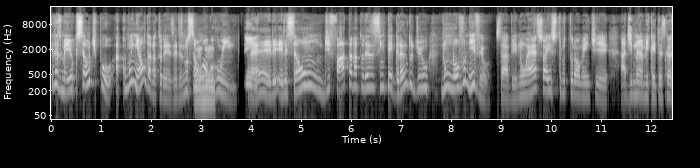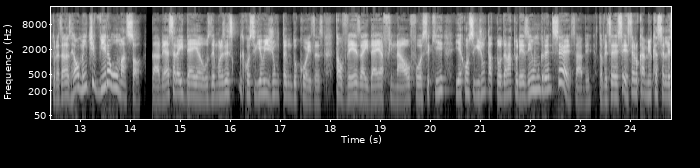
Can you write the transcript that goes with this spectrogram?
eles meio que são, tipo, a comunhão da natureza. Eles não são uhum. algo ruim, Sim. né? Eles, eles são, de fato, a natureza se integrando de um, num novo nível, sabe? Não é só estruturalmente a dinâmica entre as criaturas, elas realmente viram uma só. Sabe? Essa era a ideia. Os demônios eles conseguiam ir juntando coisas. Talvez a ideia final fosse que ia conseguir juntar toda a natureza em um grande ser, sabe? Talvez esse era o caminho que a seleção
